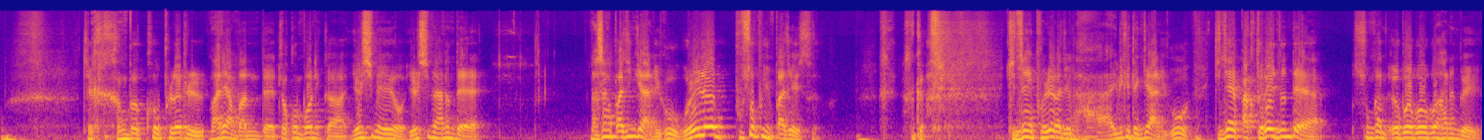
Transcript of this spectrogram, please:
제가 강백호 플레이를 많이 안 봤는데 조금 보니까 열심히 해요. 열심히 하는데 나사가 빠진 게 아니고 원래 부속품이 빠져 있어. 그러니까 긴장이 풀려가지고 아 이렇게 된 게 아니고 긴장이 빡 들어있는데 순간 어버버버 하는 거예요.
